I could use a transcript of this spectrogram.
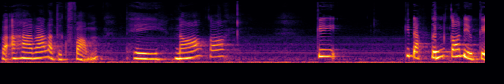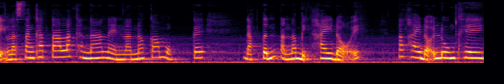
và ahara là thực phẩm, thì nó có cái cái đặc tính có điều kiện là sankhata lakkhana này là nó có một cái đặc tính là nó bị thay đổi, nó thay đổi luôn khi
